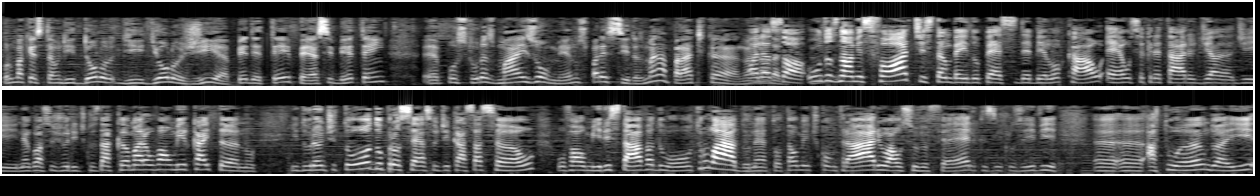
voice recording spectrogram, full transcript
Por uma questão de, ideolo- de ideologia, PDT e PSB têm eh, posturas mais ou menos parecidas, mas na prática não é Olha nada só, um dos nomes fortes também do PSDB local é o secretário de, de Negócios Jurídicos da Câmara, o Valmir Caetano. E durante todo o processo de cassação, o Valmir estava do outro lado, né? Totalmente contrário ao Silvio Félix, inclusive eh, eh, atuando aí.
